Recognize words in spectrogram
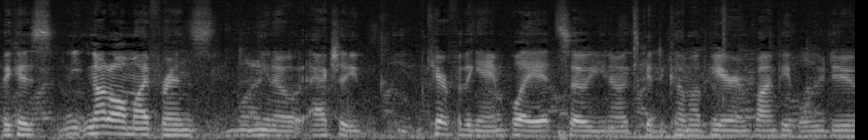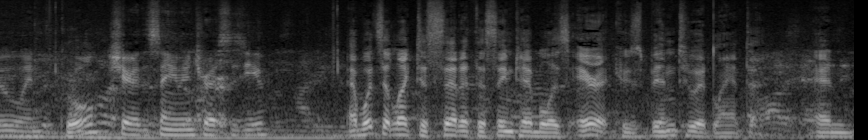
because not all my friends you know actually care for the game, play it. So you know it's good to come up here and find people who do and Cool. share the same interests as you. And what's it like to sit at the same table as Eric, who's been to Atlanta and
